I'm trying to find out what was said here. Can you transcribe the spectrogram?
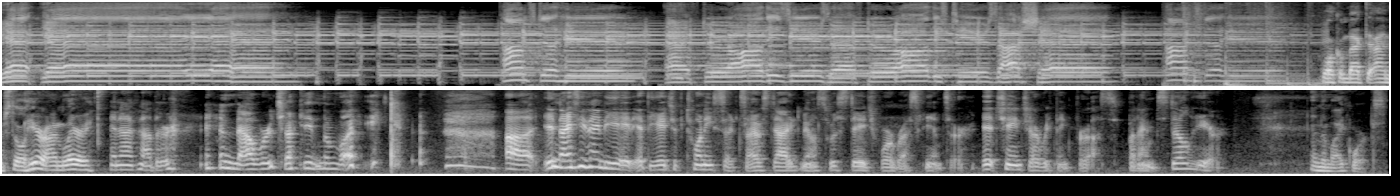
Yeah, yeah, yeah. I'm still here after all these years, after all these tears I shed. I'm still here. Welcome back to I'm Still Here. I'm Larry. And I'm Heather. And now we're checking the mic. Uh, in 1998, at the age of 26, I was diagnosed with stage 4 breast cancer. It changed everything for us, but I'm still here. And the mic works.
